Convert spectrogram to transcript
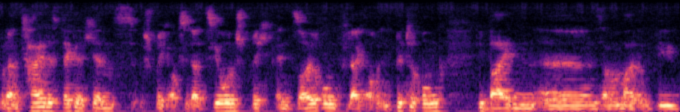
oder ein Teil des Deckelchens, sprich Oxidation, sprich Entsäuerung, vielleicht auch Entbitterung. Die beiden, äh, sagen wir mal, irgendwie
